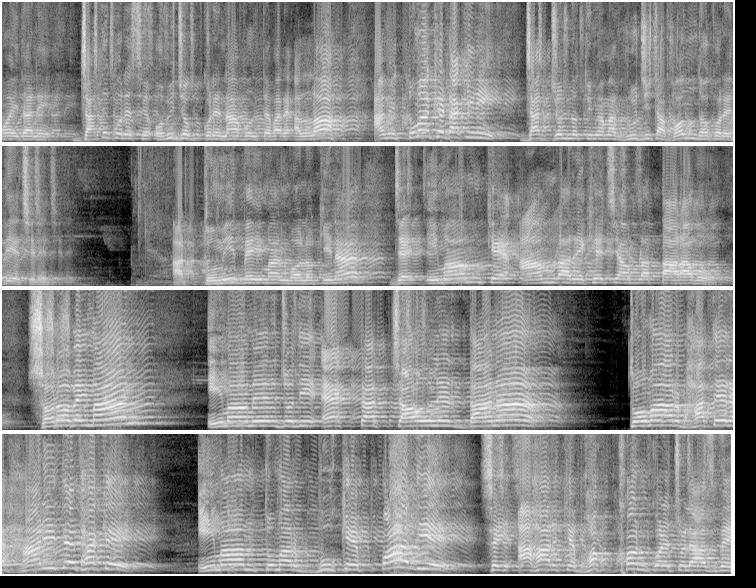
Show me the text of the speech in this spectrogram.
ময়দানে যাতে করে সে অভিযোগ করে না বলতে পারে, আল্লাহ, আমি তোমাকে ডাকিনি, যার জন্য তুমি আমার রুজিটা বন্ধ করে দিয়েছিলে। আর তুমি বেঈমান বলো কিনা যে ইমামকে আমরা রেখেছি, আমরা তাড়াবো। শোনো বেঈমান, ইমামের যদি একটা চাউলের দানা তোমার ভাতের হাঁড়িতে থাকে, ইমাম তোমার বুকে পা দিয়ে সেই আহারকে ভক্ষণ করে চলে আসবে,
